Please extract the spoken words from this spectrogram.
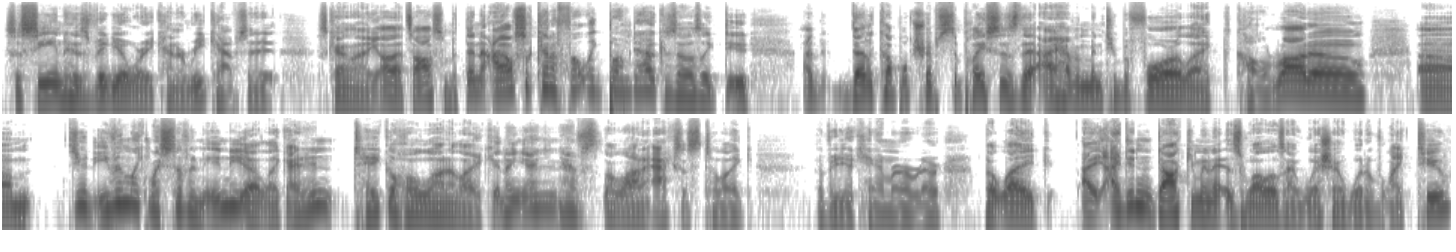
So seeing his video where he kind of recaps it, it's kind of like, oh, that's awesome. But then I also kind of felt like bummed out because I was like, dude, I've done a couple trips to places that I haven't been to before, like Colorado. Um, dude, even like my stuff in India, like I didn't take a whole lot of like, and I, I didn't have a lot of access to like a video camera or whatever. But like I, I didn't document it as well as I wish I would have liked to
